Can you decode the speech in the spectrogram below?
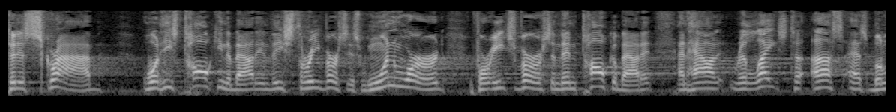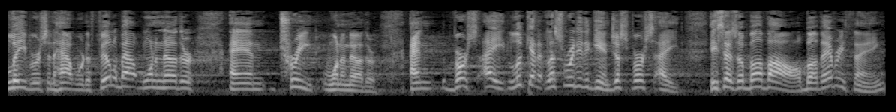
to describe what he's talking about in these three verses. One word for each verse, and then talk about it and how it relates to us as believers and how we're to feel about one another and treat one another. And verse 8, look at it. Let's read it again, just verse 8. He says, Above all, above everything,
